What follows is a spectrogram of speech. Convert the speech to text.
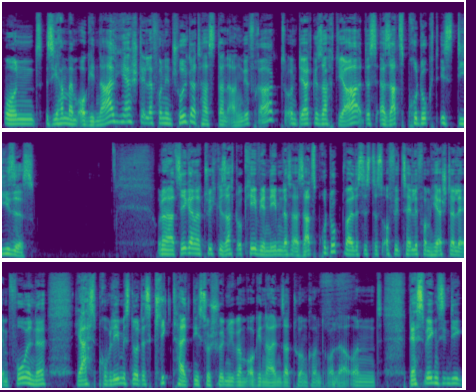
und sie haben beim Originalhersteller von den Schultertastern angefragt und der hat gesagt, ja, das Ersatzprodukt ist dieses. Und dann hat Sega natürlich gesagt, okay, wir nehmen das Ersatzprodukt, weil das ist das offizielle vom Hersteller empfohlene. Ja, das Problem ist nur, das klickt halt nicht so schön wie beim originalen Saturn-Controller. Und deswegen sind die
